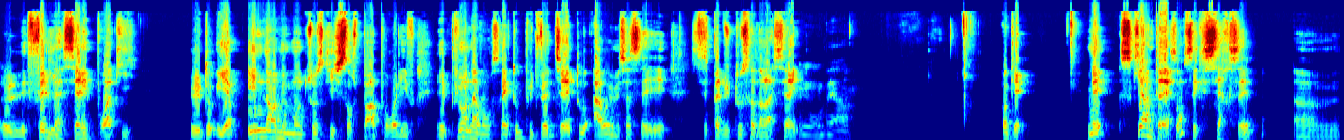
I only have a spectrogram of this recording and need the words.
euh, les faits de la série pour acquis. Il y a énormément de choses qui changent par rapport au livre. Et plus on avancera et tout, plus tu vas te dire et tout, ah ouais, mais ça, c'est, c'est pas du tout ça dans la série. On verra. Ok. Mais ce qui est intéressant, c'est que Cersei, euh,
